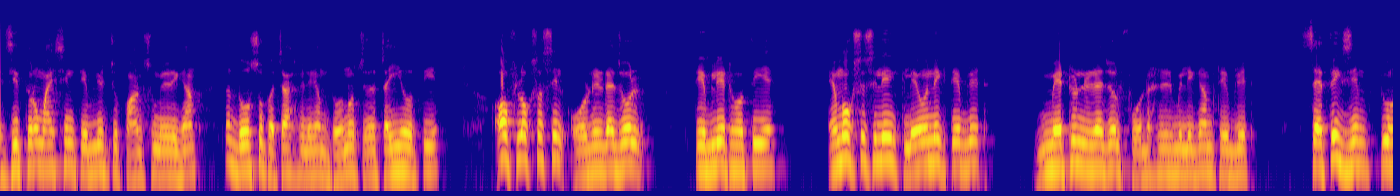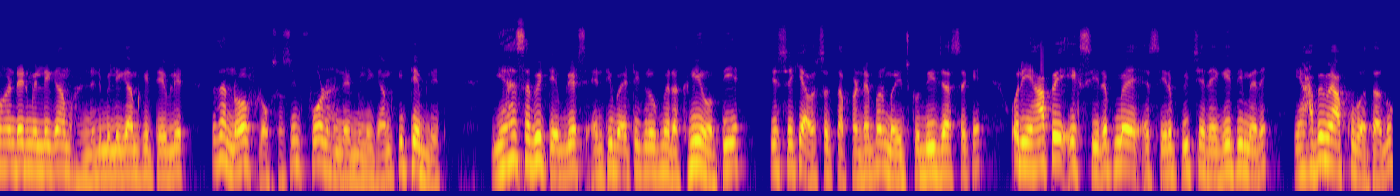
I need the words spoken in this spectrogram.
एजिथ्रोमाइसिन टेबलेट जो 500 मिलीग्राम तथा तो 250 मिलीग्राम दोनों चाहिए होती है। ऑफ्लोक्सासिन ओर्निडाजोल टेबलेट होती है। Amoxicillin clavulanic tablet metronidazole 400 milligram tablet cefixime 200 milligram 100 milligram की टेबलेट तथा नोरफ्लोक्सासिन 400 मिलीग्राम की टेबलेट। यह सभी टेबलेट्स एंटीबायोटिक रूप में रखनी होती है, जिससे कि आवश्यकता पड़ने पर मरीज़ को दी जा सके। और यहाँ पे एक सिरप में, सिरप पीछे रह गई थी मेरे, यहाँ पे मैं आपको बता दूँ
